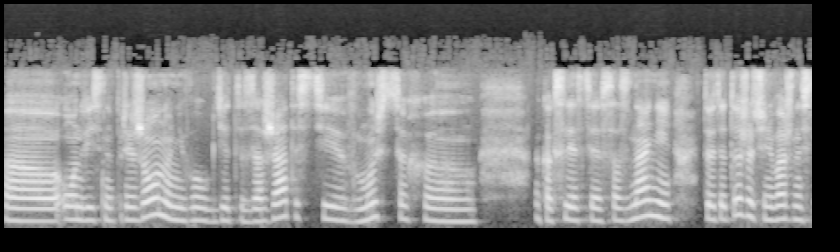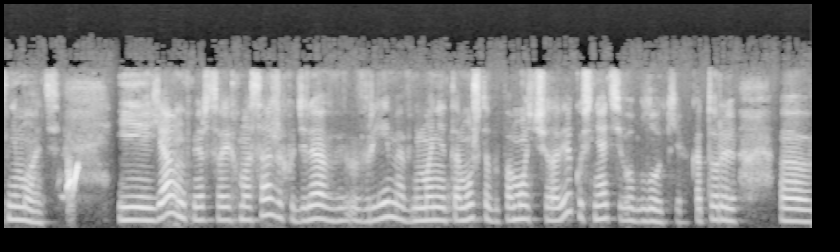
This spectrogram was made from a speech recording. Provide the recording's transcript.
э, он весь напряжен, у него где-то зажатости в мышцах, э, как следствие в то это тоже очень важно снимать. И я, например, в своих массажах уделяю время, внимание тому, чтобы помочь человеку снять его блоки, которые э,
